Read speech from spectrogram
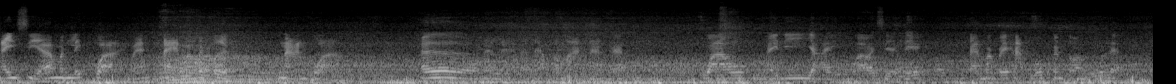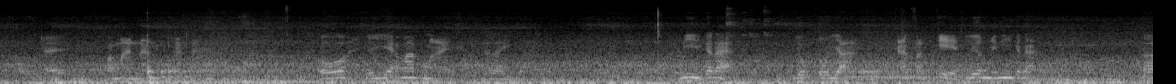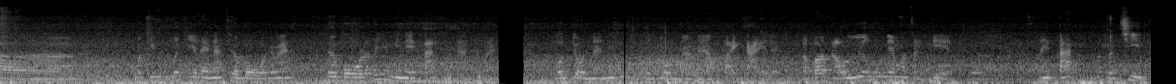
ไอเสียมันเล็กกว่าเห็นไหมแต่มันไปเปิดนานกว่า เออ นั่นแหละนั่นแหละประมาณนั้นครับวาวไอดีใหญ่วาวไอเสียเล็ก แต่มันไปหักลบกันตอนรู้นแหละ ประมาณนั้นประมาณนั้นโอ้เยอะแยะมากมายอะไรอีกันนี่ก็ได้ ยกตัวอย่างการสังเกตเรื่องในนี่ก็ได้เมื่อกี้เมื่อกี้อะไรนะเทอร์โบใช่ไหมเทอร์โบแล้วก็ยังมีในตันนะใช่ไหมรถยนต์นะนี่รถยนต์นะนะไปไกลเลย แล้วก็เอาเรื่องพวกนี้มาสังเกตในตัดมันก็ฉีด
